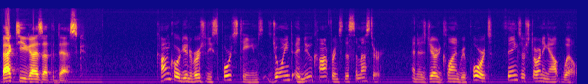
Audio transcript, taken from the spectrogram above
Back to you guys at the desk. Concord University sports teams joined a new conference this semester. And as Jared Klein reports, things are starting out well.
